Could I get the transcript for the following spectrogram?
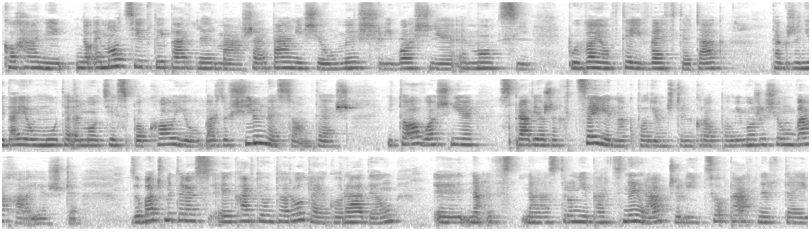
kochani, no emocje tutaj partner ma, szarpanie się myśli, właśnie emocji, pływają w tej weftę, tak? Także nie dają mu te emocje spokoju, bardzo silne są też. I to właśnie sprawia, że chce jednak podjąć ten krok, pomimo, że się waha jeszcze. Zobaczmy teraz e, kartę Tarota jako radę e, na, na stronie partnera, czyli co partner tutaj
